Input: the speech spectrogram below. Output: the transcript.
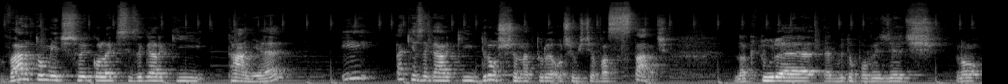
warto mieć w swojej kolekcji zegarki tanie i takie zegarki droższe, na które oczywiście Was stać, na które, jakby to powiedzieć, no,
